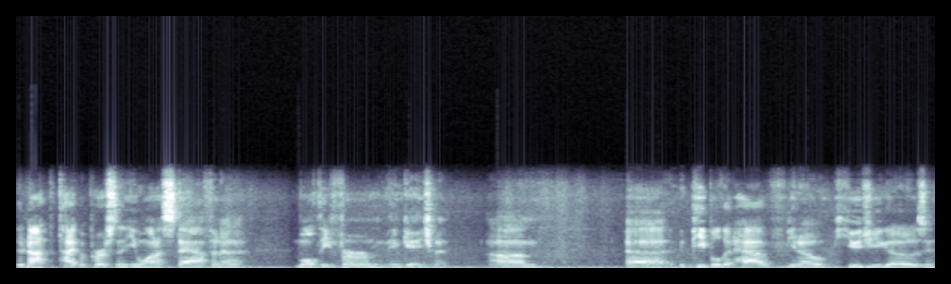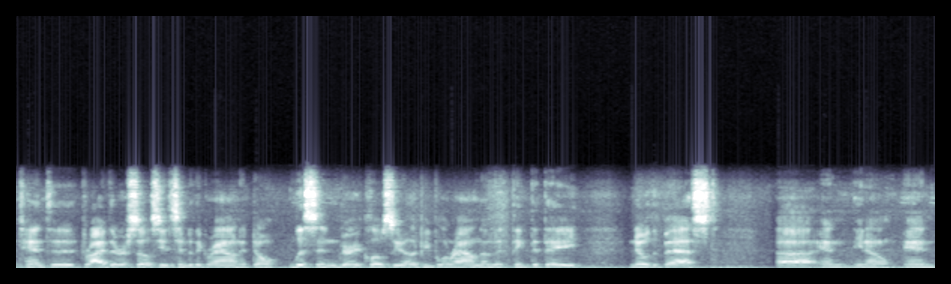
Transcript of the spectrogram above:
They're not the type of person that you want to staff in a multi-firm engagement. Um, uh, people that have you know huge egos and tend to drive their associates into the ground and don't listen very closely to other people around them that think that they know the best uh, and you know and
